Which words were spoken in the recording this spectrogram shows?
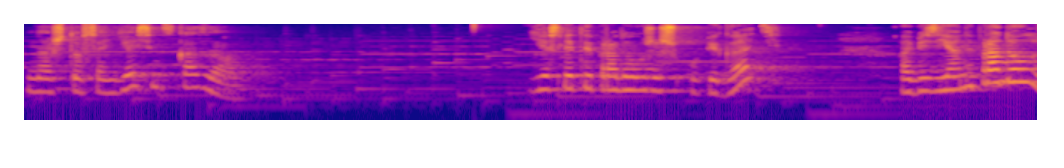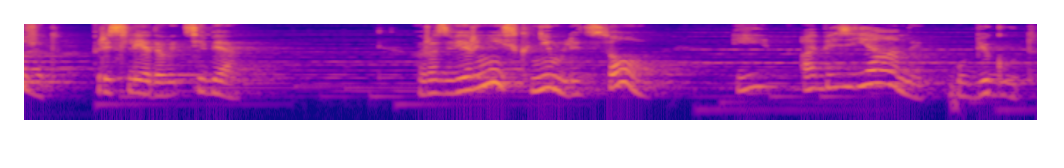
На что Саньясин сказал, если ты продолжишь убегать, обезьяны продолжат преследовать тебя. Развернись к ним лицом, и обезьяны убегут.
